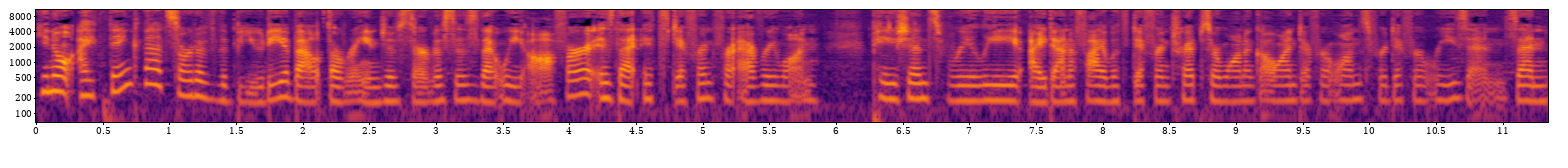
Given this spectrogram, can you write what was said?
You know, I think that's sort of the beauty about the range of services that we offer is that it's different for everyone. Patients really identify with different trips or want to go on different ones for different reasons. And,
